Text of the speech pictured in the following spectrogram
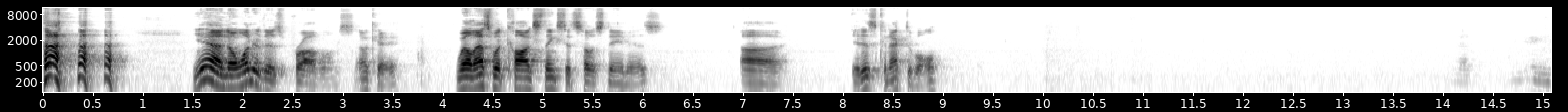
yeah, no wonder there's problems. Okay, well that's what Cogs thinks its host name is. Uh, it is connectable. That, I'm getting,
